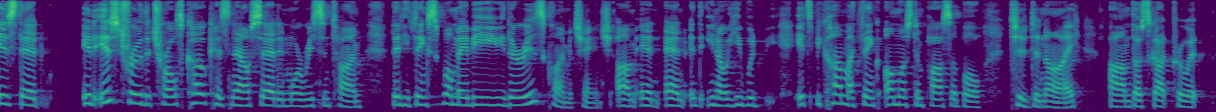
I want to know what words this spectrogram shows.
is that it is true that Charles Koch has now said in more recent time that he thinks, well, maybe there is climate change, um, and and you know he would. It's become, I think, almost impossible to deny, um, though Scott Pruitt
